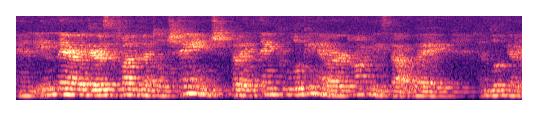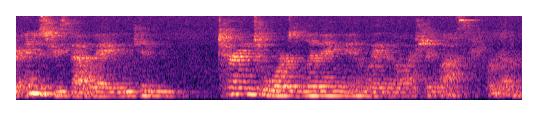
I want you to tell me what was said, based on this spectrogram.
And in there, there's a fundamental change, but I think looking at our economies that way and looking at our industries that way, we can turn towards living in a way that will actually last forever.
